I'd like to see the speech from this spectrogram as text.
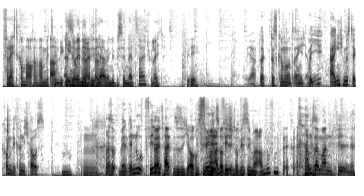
Vielleicht kommen wir auch einfach mit Ah, in die Also wenn ihr, Kinokneipe. ja, wenn ihr ein bisschen nett seid, vielleicht. Bitte. Oh ja, da, das können wir uns eigentlich. Aber ihr, eigentlich müsst ihr kommen, wir können nicht raus. Hm. Mhm. Also, wenn, wenn du Phil, Vielleicht halten sie sich auch Willst du ihn mal, an, 24 Phil, Stunden. willst du ihn mal anrufen? unser Mann Phil, ne?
